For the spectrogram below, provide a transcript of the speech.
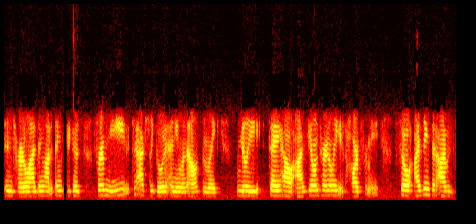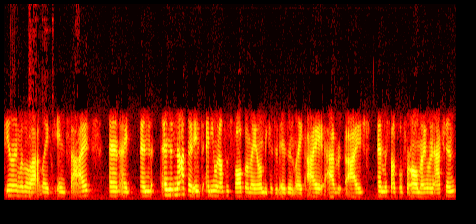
internalizing a lot of things because for me to actually go to anyone else and like really say how I feel internally is hard for me. So I think that I was dealing with a lot like inside and I and and not that it's anyone else's fault but my own because it isn't like I have I am responsible for all my own actions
